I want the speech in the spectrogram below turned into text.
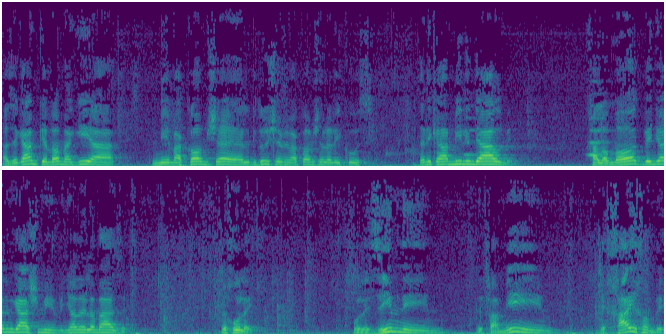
אז זה גם כן לא מגיע ממקום של קדושה, ממקום של הליכוס. זה נקרא מילין דה עלמה. חלומות בעניונים גשמיים, בעניון אילומה זה. וכולי. ולזימנין, לפעמים, בחייכם בי,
